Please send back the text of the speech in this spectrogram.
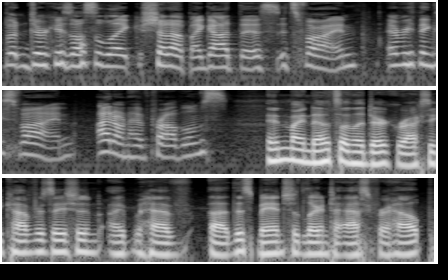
But Dirk is also like shut up, I got this. It's fine. Everything's fine. I don't have problems. In my notes on the Dirk Roxy conversation, I have uh, this man should learn to ask for help,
